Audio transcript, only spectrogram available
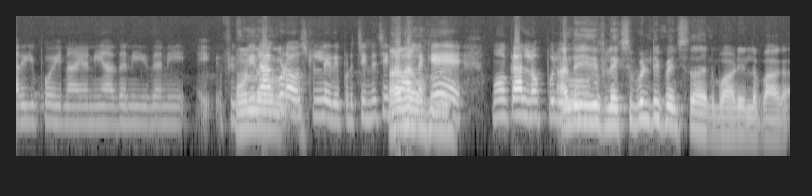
అరిగిపోయినాయని అదని ఇదని. ఫిఫ్టీ దాకా కూడా అవసరం లేదు. ఇప్పుడు చిన్న చిన్న వాళ్ళకే మోకాలు నొప్పులు. అంటే ఇది ఫ్లెక్సిబిలిటీ పెంచుతుంది బాడీలో బాగా.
